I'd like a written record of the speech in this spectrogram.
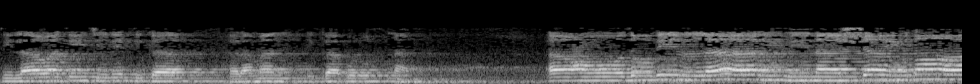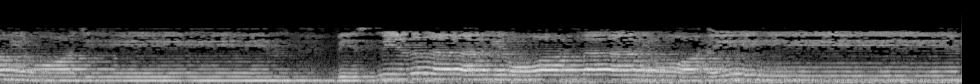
Tilawati jilid 3 halaman 36 A'udzu billahi minasy syaithanir rajim Bismillahirrahmanirrahim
